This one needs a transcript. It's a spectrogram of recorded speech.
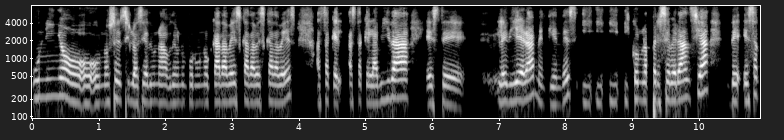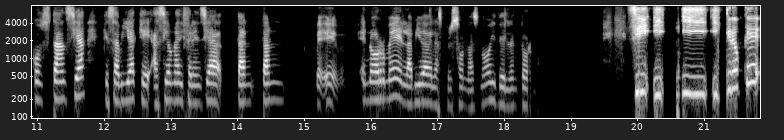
un niño o, no sé si lo hacía de, una, de uno por uno cada vez, cada vez, cada vez, hasta que, hasta que la vida este, le diera, ¿me entiendes? Y, y, y, con la perseverancia de esa constancia que sabía que hacía una diferencia tan, tan eh, enorme en la vida de las personas, ¿no? Y del entorno. Sí, y, y creo que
